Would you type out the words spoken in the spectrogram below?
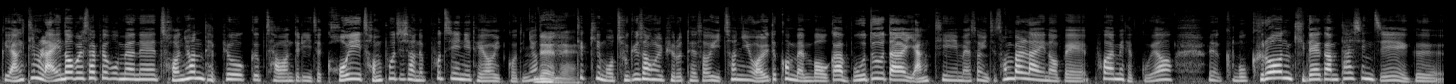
그 양팀 라인업을 살펴보면은 전현 대표급 자원들이 이제 거의 전 포지션에 포진이 되어 있거든요. 네네. 특히 뭐 조규성을 비롯해서 2002 월드컵 멤버가 모두 다 양 팀에서 이제 선발 라인업에 포함이 됐고요. 그 뭐 그런 기대감 탓인지 그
